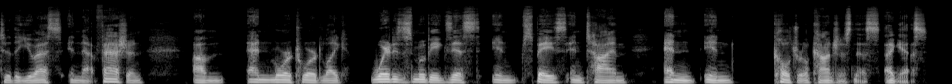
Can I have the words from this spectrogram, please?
to the US in that fashion, um, and more toward like where does this movie exist in space, in time, and in cultural consciousness, I guess.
